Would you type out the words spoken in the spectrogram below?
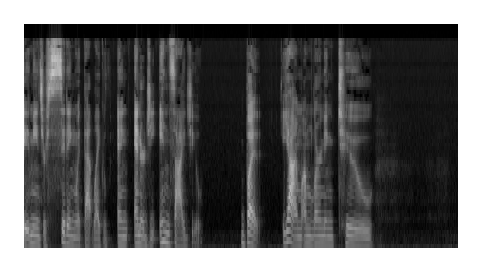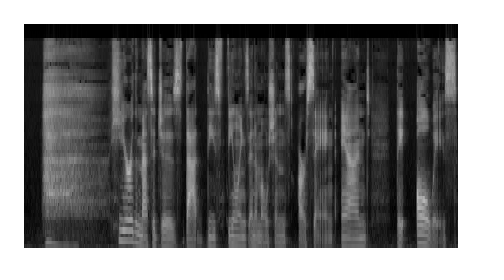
it means you're sitting with that like en- energy inside you but yeah i'm i'm learning to hear the messages that these feelings and emotions are saying and they always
